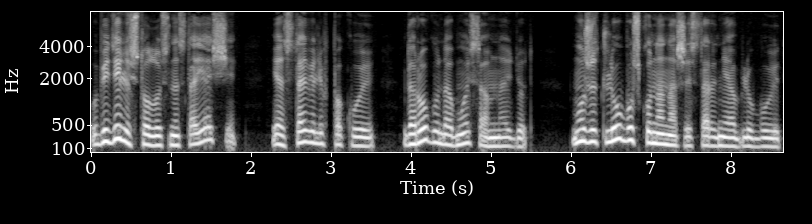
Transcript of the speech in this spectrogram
Убедились, что лось настоящий, и оставили в покое. Дорогу домой сам найдет. Может, Любушку на нашей стороне облюбует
